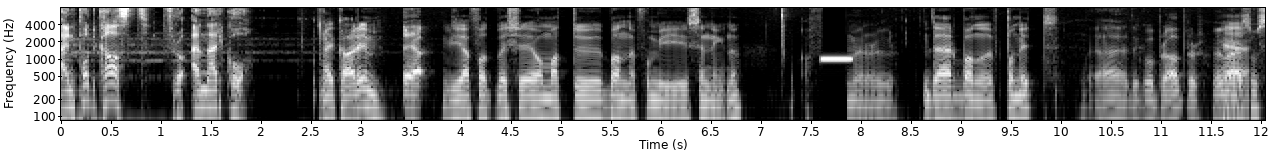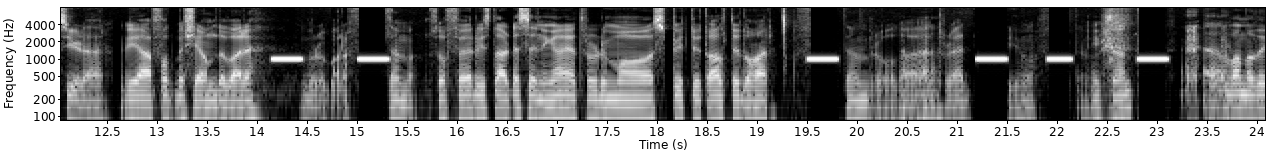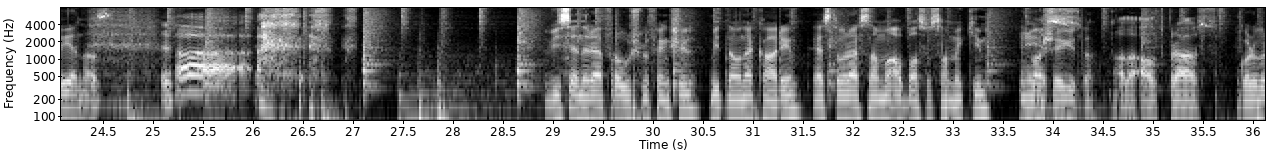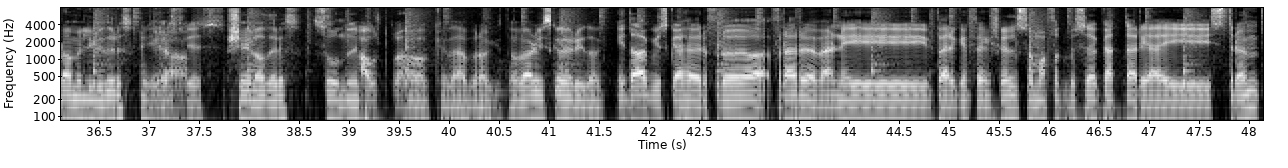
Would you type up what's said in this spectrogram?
En podkast fra NRK. Hei, Karim. Ja. Vi har fått beskjed om at du banner for mye i sendingene. Hva f*** mener du, bror? Det er banne på nytt. Ja, det går bra, bror. Hvem er det som sier det her? Vi har fått beskjed om det, bare. Bror, bare f dem, man. Så før vi starter sendinga, jeg tror du må spytte ut alt det du har. F*** Dem, bro. Da, jeg tror jeg er d*** i, man. F dem. Ikke sant? Ja, Banna du igjen, altså? Vi sender deg fra Oslo fengsel. Mitt navn er Karim. Jeg står her sammen med Abbas og sammen med Kim. Hva skjer, gutta? Ja, det er alt bra. ass. Går det bra med livet deres? Yes, Ja. yes. Sjela deres? Soner. Alt bra. Ok, det er bra, gutta. Hva er det vi skal høre i dag? I dag vi skal høre fra, fra røverne i Bergen fengsel, som har fått besøk av Terjei Strøm,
